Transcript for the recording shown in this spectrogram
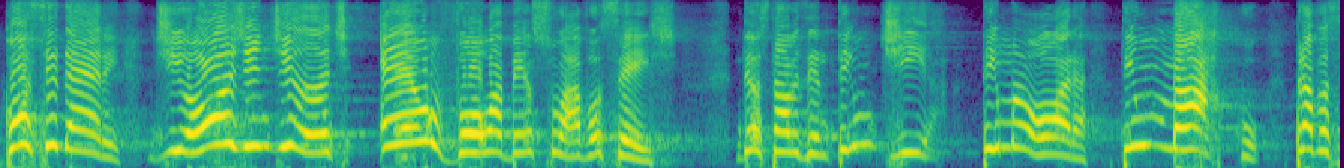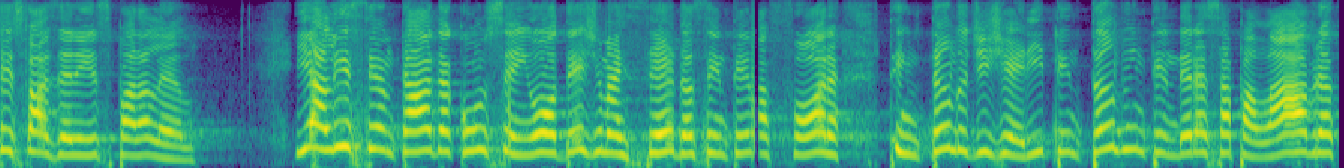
Considerem, de hoje em diante, eu vou abençoar vocês. Deus estava dizendo: tem um dia, tem uma hora, tem um marco para vocês fazerem esse paralelo. E ali sentada com o Senhor, desde mais cedo, sentei lá fora, tentando digerir, tentando entender essa palavra.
